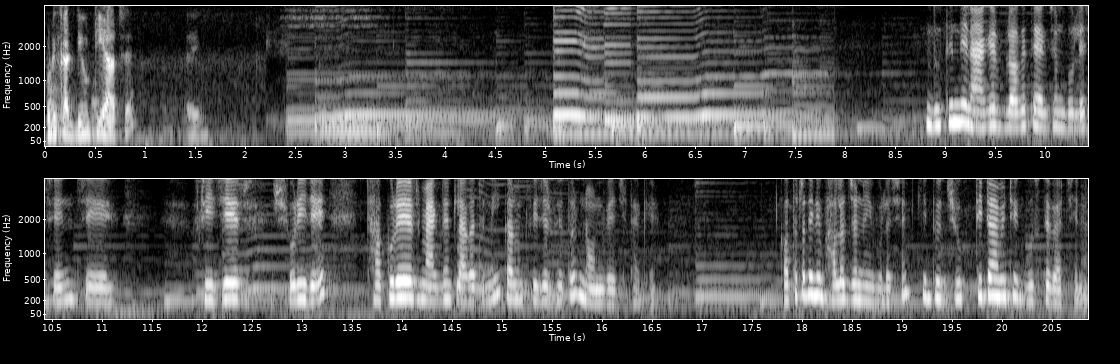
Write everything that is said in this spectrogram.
পরীক্ষার ডিউটি আছে। এই। দু তিন দিন আগের ব্লগেতে একজন বলেছেন যে ফ্রিজের শরীরে ঠাকুরের ম্যাগনেট লাগাতে নেই, কারণ ফ্রিজের ভেতর ননভেজ থাকে। কথাটা তিনি ভালোর জন্যই বলেছেন, কিন্তু যুক্তিটা আমি ঠিক বুঝতে পারছি না।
